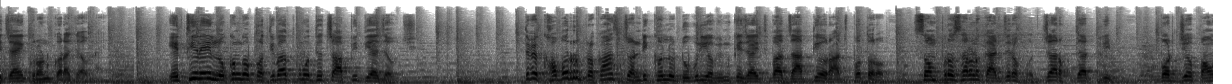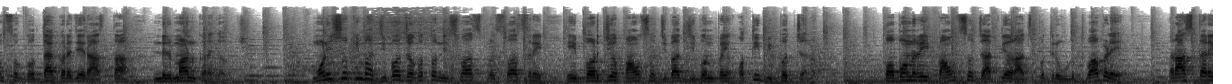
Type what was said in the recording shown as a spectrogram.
ଏଯାଏଁ ଗ୍ରହଣ କରାଯାଉନାହିଁ। ଏଥିନେଇ ଲୋକଙ୍କ ପ୍ରତିବାଦକୁ ମଧ୍ୟ ଚାପି ଦିଆଯାଉଛି। ତେବେ ଖବରରୁ ପ୍ରକାଶ ଚଣ୍ଡିଖୋଲରୁ ଡୁବୁରି ଅଭିମୁଖେ ଯାଇଥିବା ଜାତୀୟ ରାଜପଥର ସମ୍ପ୍ରସାରଣ କାର୍ଯ୍ୟରେ ହଜାର ହଜାର ଟ୍ରିପ୍ ବର୍ଜ୍ୟ ପାଉଁଶ ଗଦା କରାଯାଇ ରାସ୍ତା ନିର୍ମାଣ କରାଯାଉଛି। ମଣିଷ କିମ୍ବା ଜୀବଜଗତ ନିଶ୍ୱାସ ପ୍ରଶ୍ୱାସରେ ଏହି ବର୍ଜ୍ୟ ପାଉଁଶ ଯିବା ଜୀବନ ପାଇଁ ଅତି ବିପଜ୍ଜନକ। ପବନରେ ଏହି ପାଉଁଶ ଜାତୀୟ ରାଜପଥରେ ଉଡ଼ୁଥିବା ବେଳେ ରାସ୍ତାରେ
